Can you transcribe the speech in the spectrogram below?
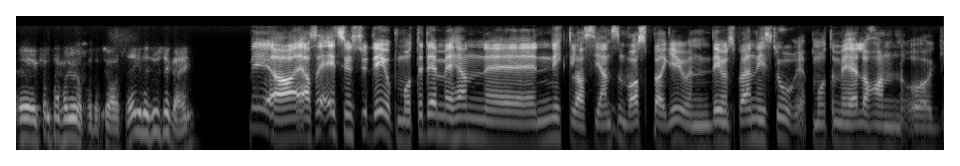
hvem tenker du har potensial? Jeg er litt usikker. jeg. Ja, altså jeg synes Det er jo på en måte det med han eh, Niklas Jensen Vassberg er jo en, det er jo en spennende historie på en måte med hele han og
